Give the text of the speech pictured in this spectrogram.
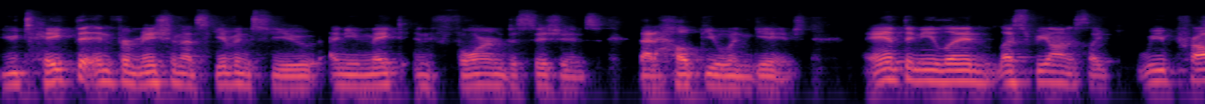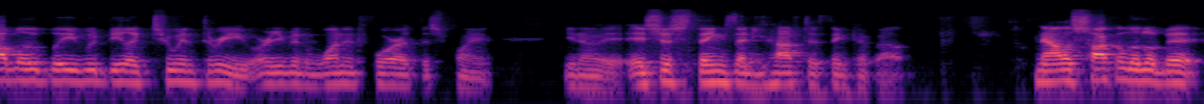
you take the information that's given to you and you make informed decisions that help you win games. Anthony lynn let's be honest like we probably would be like two and three or even one and four at this point. You know it's just things that you have to think about. Now let's talk a little bit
